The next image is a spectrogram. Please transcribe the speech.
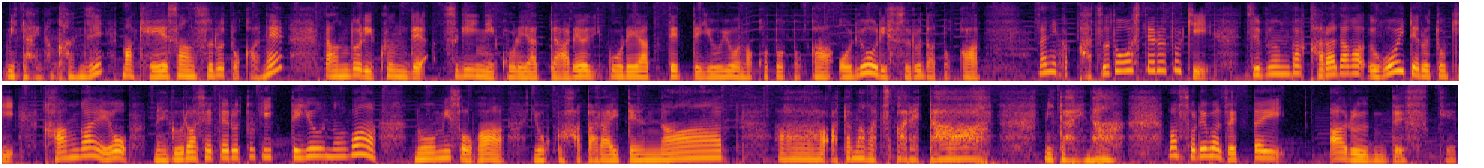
みたいな感じまあ、計算するとかね、段取り組んで次にこれやって、あれこれやってっていうようなこととか、お料理するだとか、何か活動してる時、自分が体が動いてる時、考えを巡らせてる時っていうのは、脳みそがよく働いてんなーああ頭が疲れたみたいな。まあ、それは絶対あるんですけ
